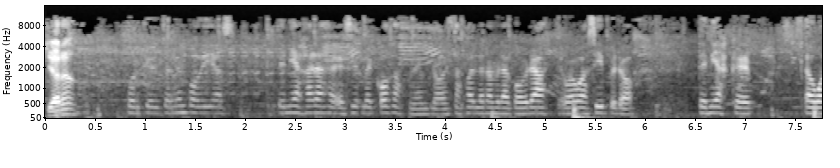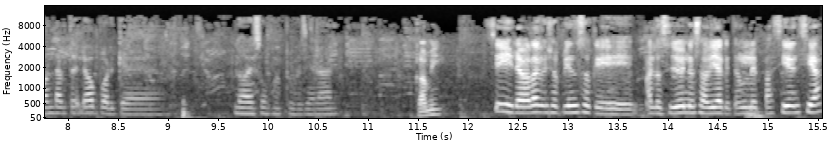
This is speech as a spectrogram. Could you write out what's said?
¿Kiara? Porque también podías, tenías ganas de decirle cosas, por ejemplo, esta falta no me la cobraste o algo así, pero tenías que aguantártelo porque no es un juez profesional. ¿Cami? Sí, la verdad que yo pienso que a los idóneos había que tenerle paciencia,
